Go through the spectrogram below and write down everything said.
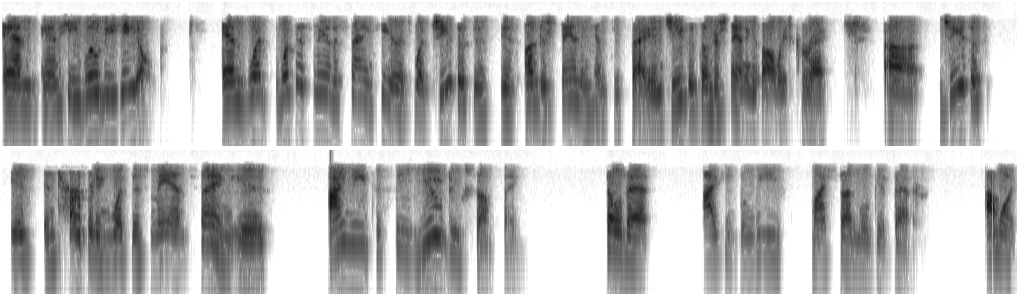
and and he will be healed." And what, what this man is saying here is what Jesus is, is understanding him to say, and Jesus' understanding is always correct. Uh, Jesus is interpreting what this man's saying is, I need to see you do something so that I can believe my son will get better. I want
